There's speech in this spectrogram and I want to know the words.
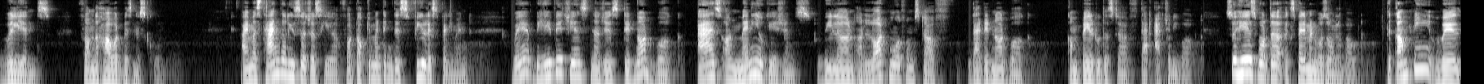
Whillans from the Harvard Business School. I must thank the researchers here for documenting this field experiment where behavior change nudges did not work, as on many occasions we learn a lot more from stuff that did not work compared to the stuff that actually worked. So here's what the experiment was all about. The company with,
